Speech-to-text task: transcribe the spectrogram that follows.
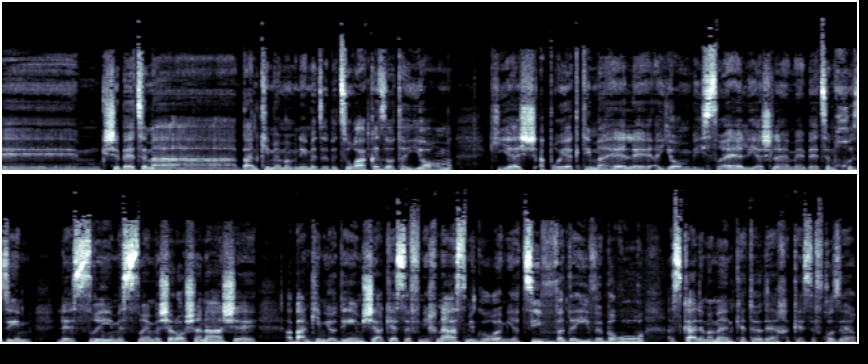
אמ, כשבעצם הבנקים מממנים את זה בצורה כזאת היום, כי יש הפרויקטים האלה היום בישראל, יש להם אה, בעצם חוזים ל-20-23 שנה, שהבנקים יודעים שהכסף נכנס מגורם יציב, ודאי וברור, אז קל לממן, כי אתה יודע איך הכסף חוזר.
